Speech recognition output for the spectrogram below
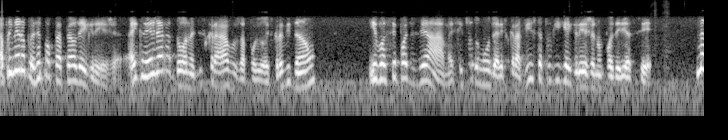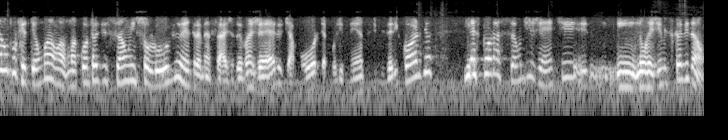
A primeira, por exemplo, é o papel da igreja. A igreja era dona de escravos, apoiou a escravidão, e você pode dizer, ah, mas se todo mundo era escravista, por que, a igreja não poderia ser? Não, porque tem uma, uma, uma, contradição insolúvel entre a mensagem do evangelho, de amor, de acolhimento, de misericórdia, e a exploração de gente em, no regime de escravidão.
